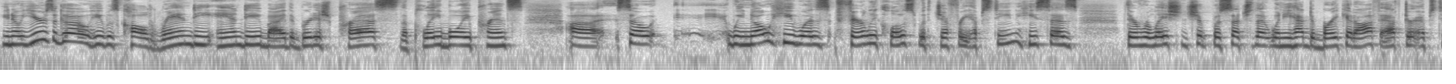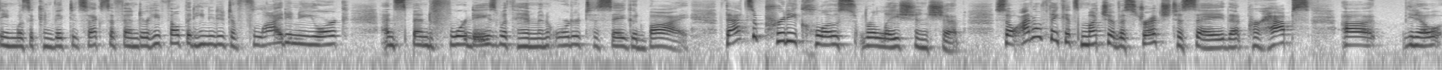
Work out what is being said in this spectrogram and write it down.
You know, years ago, he was called Randy Andy by the British press, the Playboy Prince. Uh, so we know he was fairly close with Jeffrey Epstein. He says their relationship was such that when he had to break it off after Epstein was a convicted sex offender, he felt that he needed to fly to New York and spend four days with him in order to say goodbye. That's a pretty close relationship. So I don't think it's much of a stretch to say that perhaps, uh, you know,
